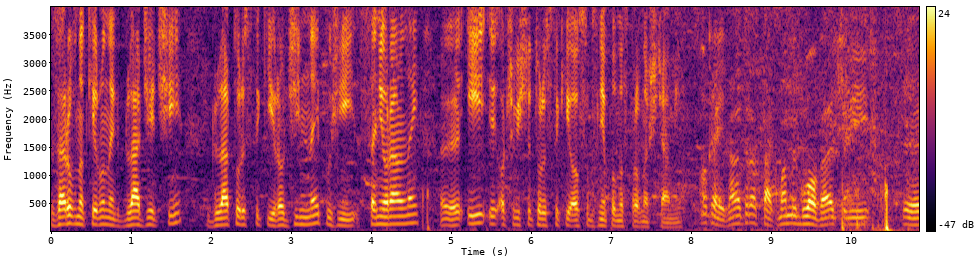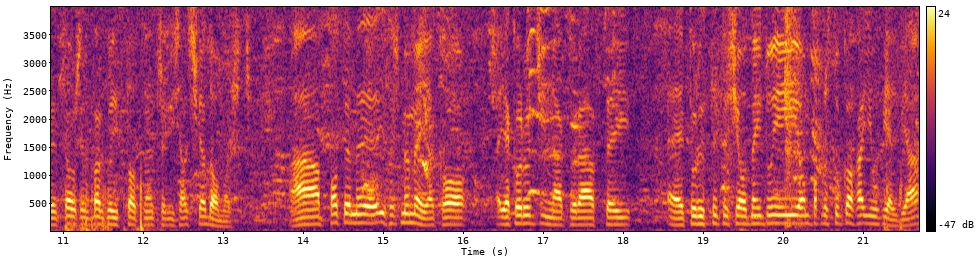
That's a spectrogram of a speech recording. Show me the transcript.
zarówno kierunek dla dzieci, dla turystyki rodzinnej, później senioralnej y, i oczywiście turystyki osób z niepełnosprawnościami. Okej, no ale teraz tak, mamy głowę, czyli y, to już jest bardzo istotne, czyli świadomość. A potem y, jesteśmy my, jako, jako rodzina, która w tej e, turystyce się odnajduje i ją po prostu kocha i uwielbia.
